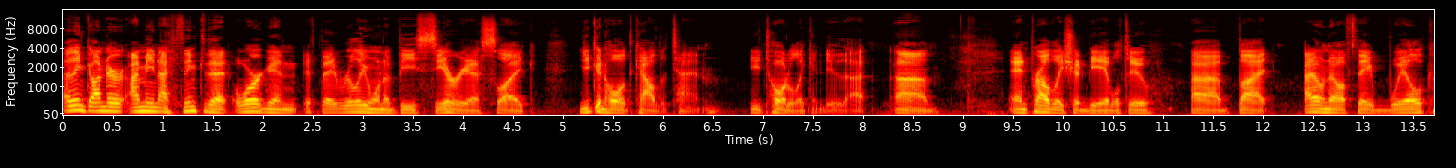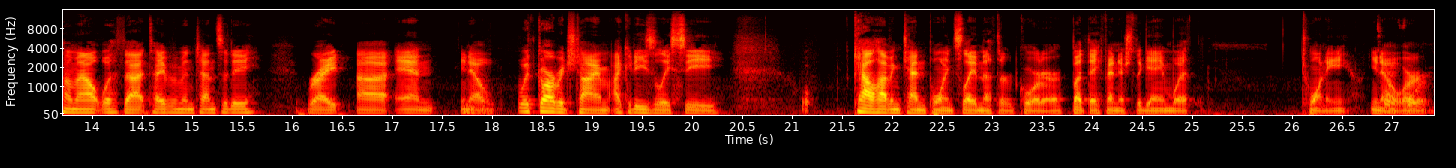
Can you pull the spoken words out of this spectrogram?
I think under. I mean, I think that Oregon, if they really want to be serious, like you can hold Cal to ten. You totally can do that, um, and probably should be able to. Uh, but I don't know if they will come out with that type of intensity, right? Uh, and you know, with garbage time, I could easily see Cal having ten points late in the third quarter, but they finish the game with twenty, you know, 24, or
